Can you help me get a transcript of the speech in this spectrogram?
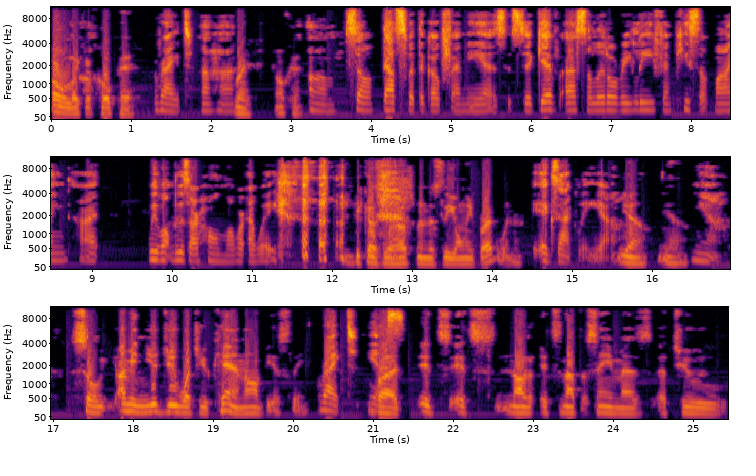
Oh, like a copay. Right. Uh huh. Right. Okay. Um, so that's what the GoFundMe is. It's to give us a little relief and peace of mind that we won't lose our home while we're away. because your husband is the only breadwinner. exactly. Yeah. Yeah. Yeah. Yeah. So, I mean, you do what you can, obviously, Right. Yes. but it's it's not it's not the same as a two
